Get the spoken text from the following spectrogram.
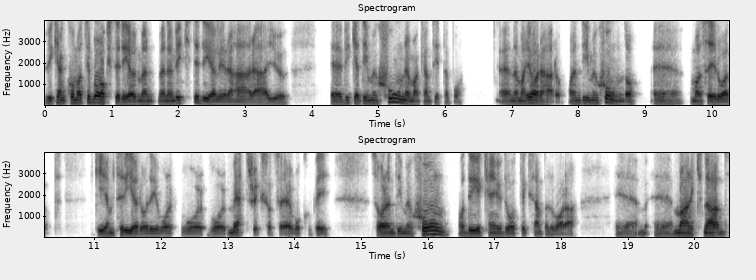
vi kan komma tillbaks till det men, men en viktig del i det här är ju eh, Eh, vilka dimensioner man kan titta på eh, när man gör det här. Då. Och en dimension då, eh, om man säger då att GM3 då, det är vår, vår, vår metric så att säga, vår KPI. Så har en dimension och det kan ju då till exempel vara eh, eh, marknad,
